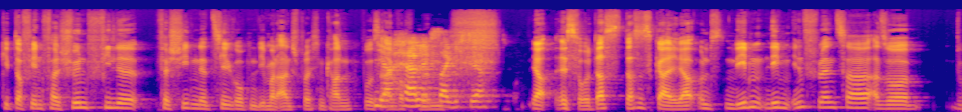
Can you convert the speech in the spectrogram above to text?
gibt auf jeden Fall schön viele verschiedene Zielgruppen, die man ansprechen kann. ja, herrlich, sage ich dir. Ja, ist so. Das, das ist geil, ja. Und neben, neben Influencer, also du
